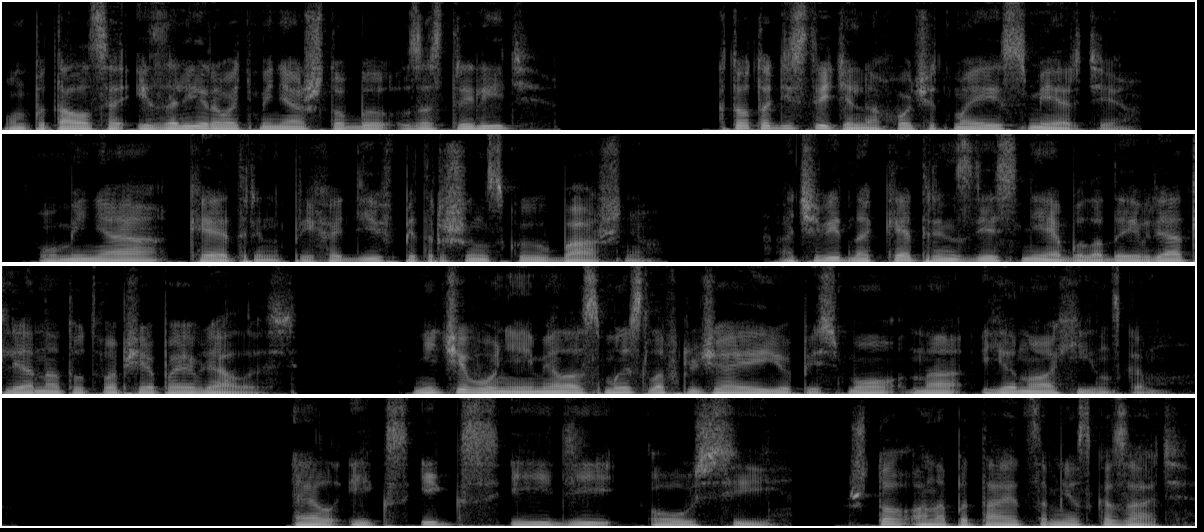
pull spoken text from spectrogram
Он пытался изолировать меня, чтобы застрелить? Кто-то действительно хочет моей смерти. У меня Кэтрин, приходи в Петрошинскую башню. Очевидно, Кэтрин здесь не было, да и вряд ли она тут вообще появлялась. Ничего не имело смысла, включая ее письмо на януахинском. LXXEDOC. Что она пытается мне сказать?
